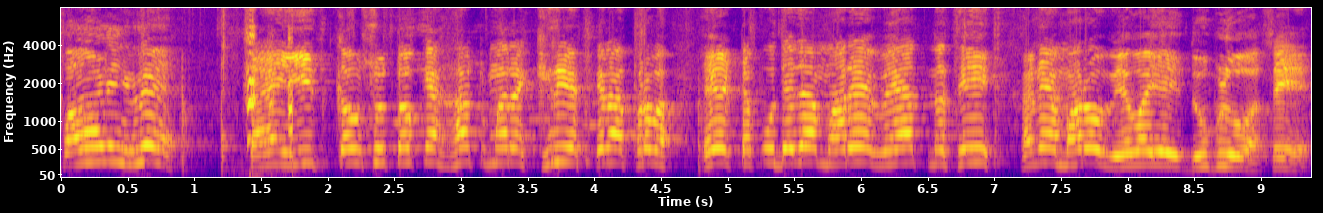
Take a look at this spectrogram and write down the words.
પાણી લે. ઈ જ કહું છું તો કે હટ મારે ઘીરે ફેરા ફરવા. એ ટપુ દેદા મારે વેત નથી અને મારો વેવાય દુબળો હશે.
